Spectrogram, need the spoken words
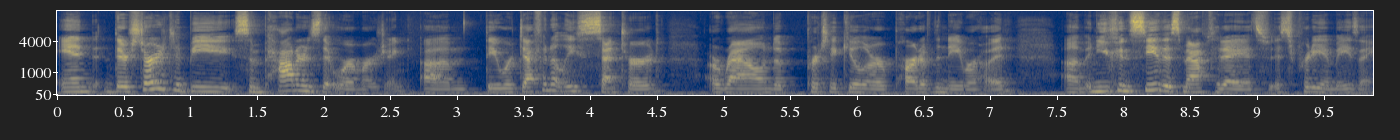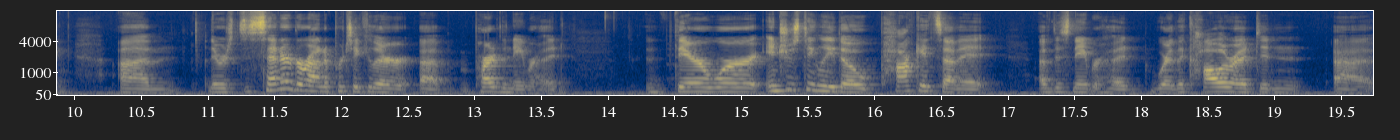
and there started to be some patterns that were emerging. Um, they were definitely centered around a particular part of the neighborhood, um, and you can see this map today. It's it's pretty amazing. Um, there was centered around a particular uh, part of the neighborhood. There were, interestingly though, pockets of it of this neighborhood where the cholera didn't uh,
